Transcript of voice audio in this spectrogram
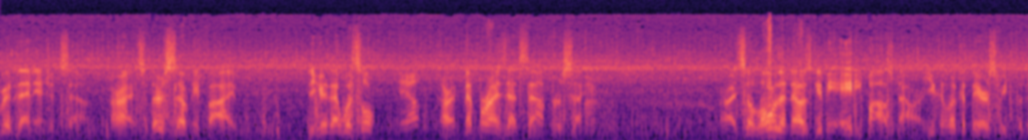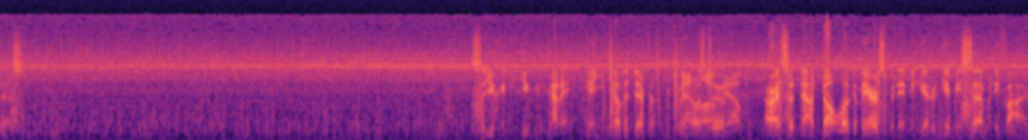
Get rid of that engine sound. All right, so there's 75. Do you hear that whistle? Yep. All right, memorize that sound for a second. All right, so lower the nose. Give me 80 miles an hour. You can look at the airspeed for this. So you can you can kind of can you tell the difference between those low, two? yep. All right, so now don't look at the airspeed indicator. Give me 75.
